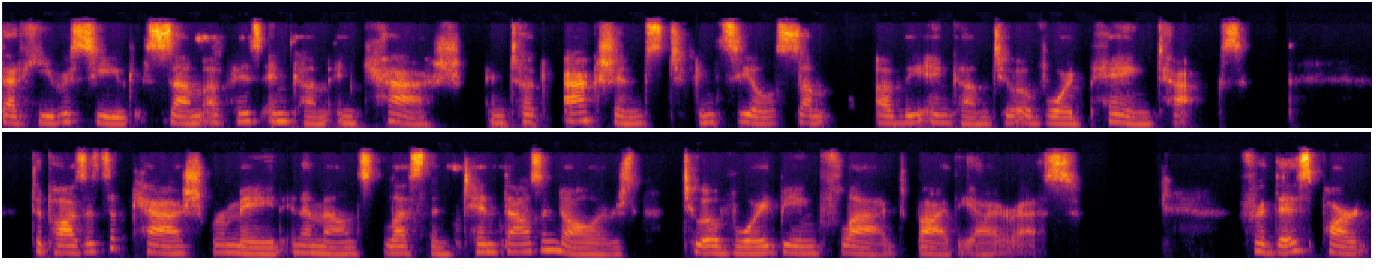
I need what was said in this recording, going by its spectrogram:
that he received some of his income in cash and took actions to conceal some of the income to avoid paying tax. Deposits of cash were made in amounts less than $10,000 to avoid being flagged by the IRS. For this part,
